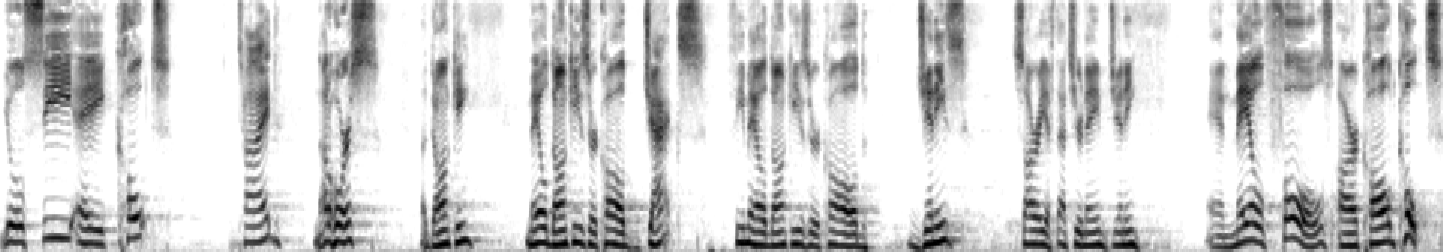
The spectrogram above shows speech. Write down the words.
you'll see a colt tied, not a horse, a donkey Male donkeys are called jacks. Female donkeys are called jennies. Sorry if that's your name, Jenny. And male foals are called colts.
